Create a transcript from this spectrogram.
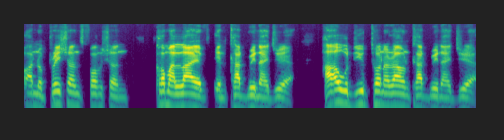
and operations function come alive in Cadbury, Nigeria? How would you turn around Cadbury, Nigeria?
